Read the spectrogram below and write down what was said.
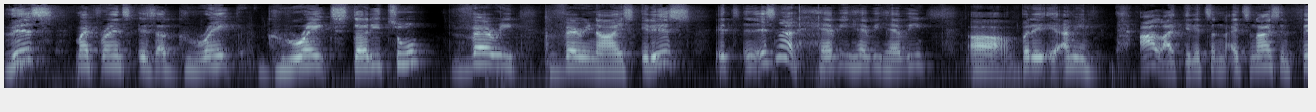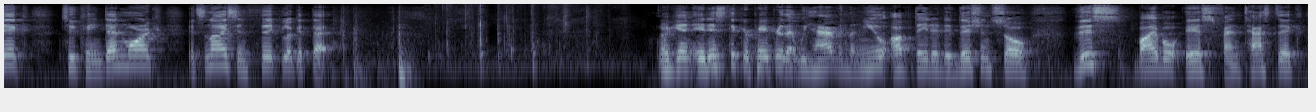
this, my friends, is a great, great study tool. Very, very nice. It is, it's, it's not heavy, heavy, heavy. Uh, but it, I mean, I like it. It's, a, it's nice and thick. 2K in Denmark. It's nice and thick. Look at that. Again, it is thicker paper that we have in the new updated edition. So this Bible is fantastic.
